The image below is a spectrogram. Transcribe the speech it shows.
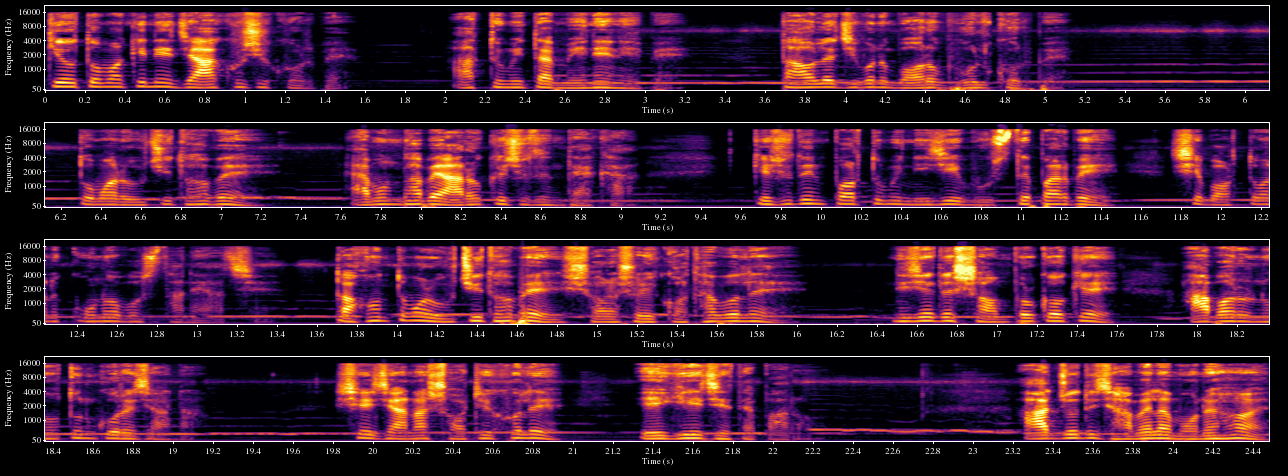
কেউ তোমাকে নিয়ে যা খুশি করবে আর তুমি তা মেনে নেবে, তাহলে জীবনে বড় ভুল করবে। তোমার উচিত হবে এমনভাবে আরও কিছুদিন দেখা কিছুদিন পর তুমি নিজেই বুঝতে পারবে সে বর্তমানে কোন অবস্থানে আছে। তখন তোমার উচিত হবে সরাসরি কথা বলে নিজেদের সম্পর্ককে আবারও নতুন করে জানা। সেই জানা সঠিক হলে এগিয়ে যেতে পারো। আর যদি ঝামেলা মনে হয়,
